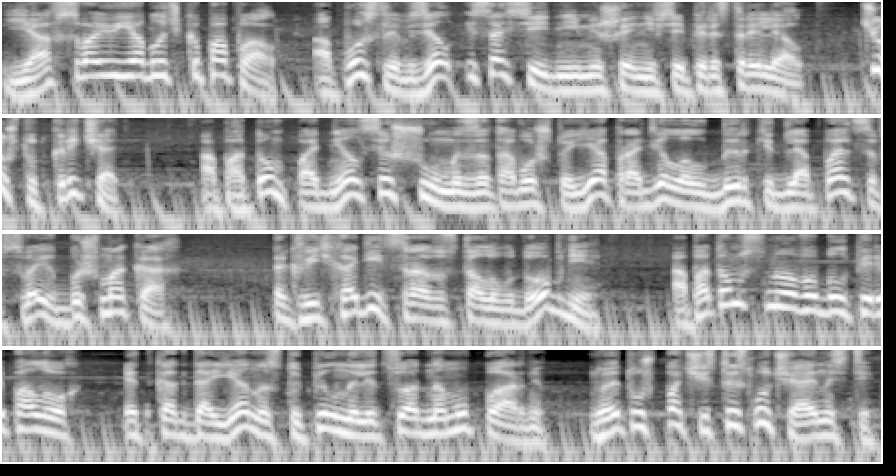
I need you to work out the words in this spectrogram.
Я в свое яблочко попал, а после взял и соседние мишени все перестрелял. Чё ж тут кричать? А потом поднялся шум из-за того, что я проделал дырки для пальцев в своих башмаках. Так ведь ходить сразу стало удобнее. А потом снова был переполох. Это когда я наступил на лицо одному парню. Но это уж по чистой случайности.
